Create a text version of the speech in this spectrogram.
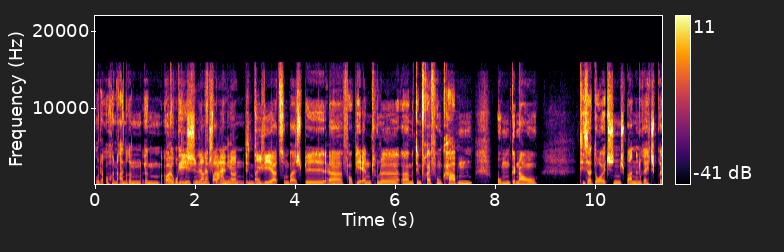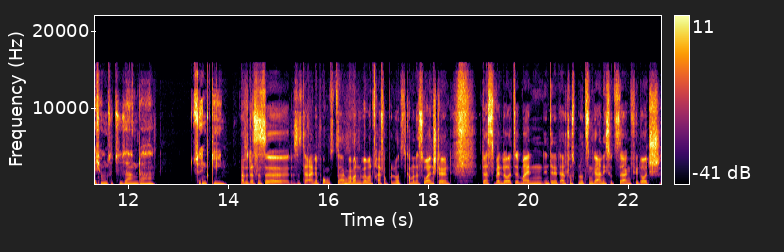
Oder auch in anderen ähm, europäischen, europäischen Ländern, Spanien, in die wir ja zum Beispiel ja. äh, VPN-Tunnel äh, mit dem Freifunk haben, um genau dieser deutschen spannenden Rechtsprechung sozusagen da zu entgehen. Also das ist, äh, das ist der eine Punkt, sozusagen. Wenn man, wenn man Freifunk benutzt, kann man das so einstellen, dass wenn Leute meinen Internetanschluss benutzen, gar nicht sozusagen für Deutsch,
